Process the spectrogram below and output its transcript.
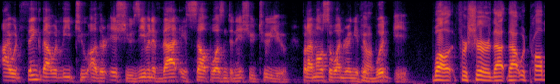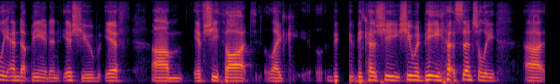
I would think that would lead to other issues, even if that itself wasn't an issue to you. But I'm also wondering if yeah. it would be. Well, for sure, that that would probably end up being an issue if um, if she thought like because she she would be essentially uh,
